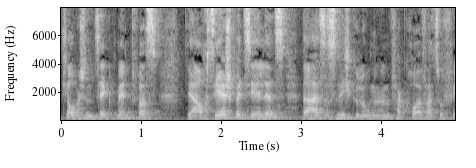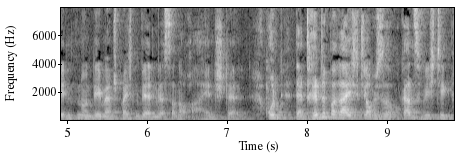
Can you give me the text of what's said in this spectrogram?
glaube ich, ein Segment, was ja auch sehr speziell ist. Da ist es nicht gelungen, einen Verkäufer zu finden und dementsprechend werden wir es dann auch einstellen. Und der dritte Bereich, glaube ich, ist auch ganz wichtig,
